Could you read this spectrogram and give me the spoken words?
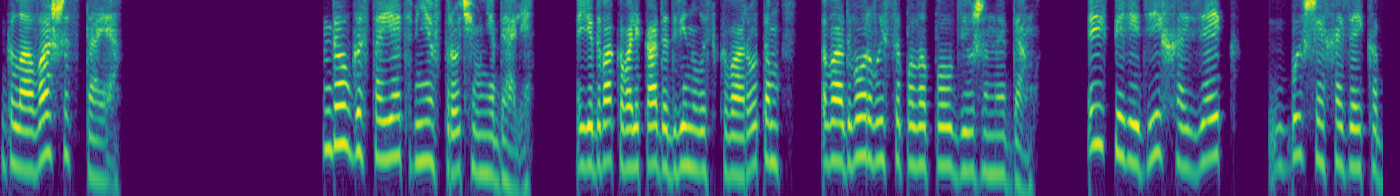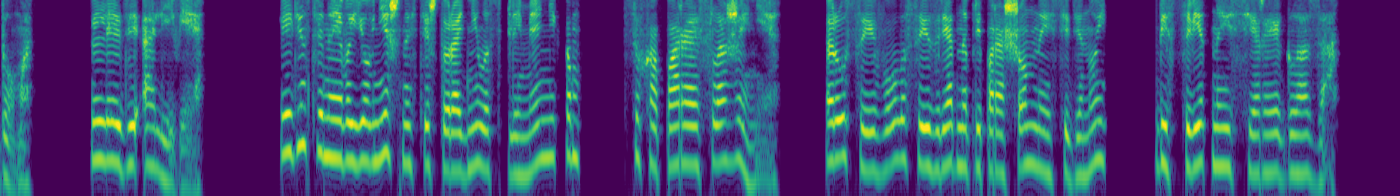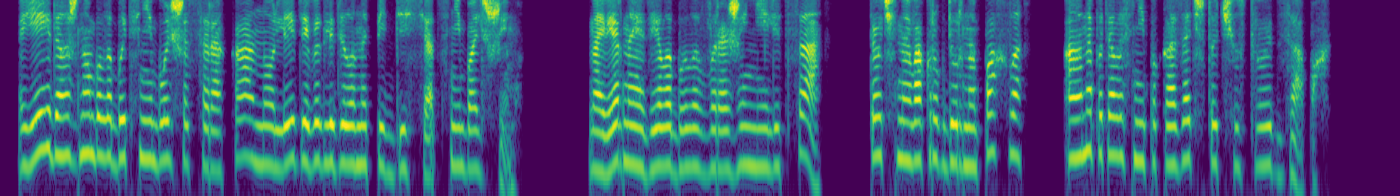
Глава шестая. Долго стоять мне, впрочем, не дали. Едва кавалькада двинулась к воротам, во двор высыпала полдюжины дам. И впереди хозяйка, бывшая хозяйка дома, леди Оливия. Единственное в ее внешности, что роднило с племянником, сухопарое сложение. Русые волосы, изрядно припорошенные сединой, бесцветные серые глаза. Ей должно было быть не больше сорока, но леди выглядела на пятьдесят с небольшим. Наверное, дело было в выражении лица. Точно вокруг дурно пахло, а она пыталась не показать, что чувствует запах.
